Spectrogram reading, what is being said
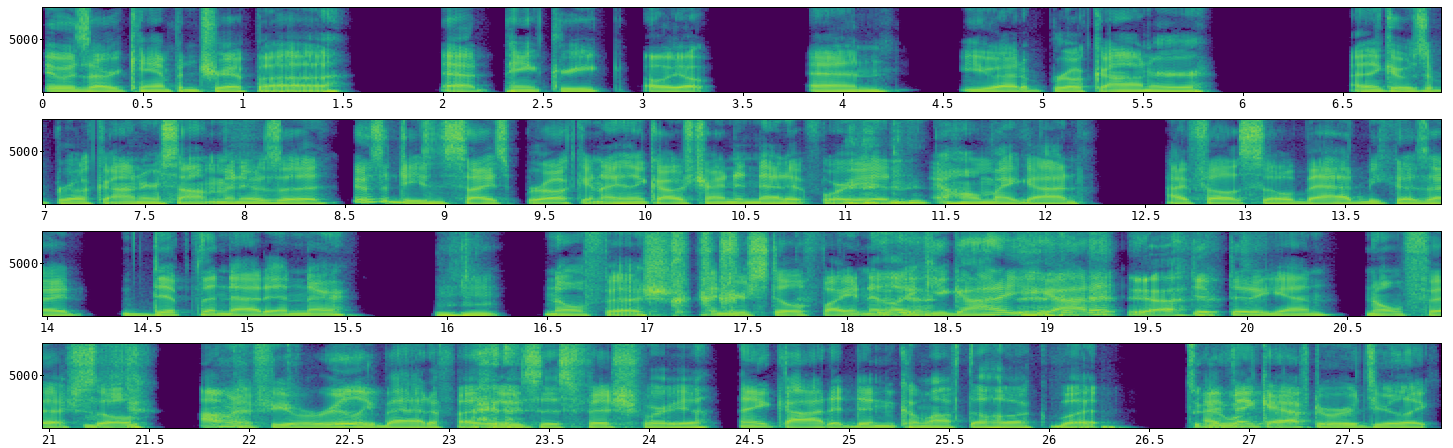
it was our camping trip uh, at Paint Creek, Oh, yep. and you had a brook on, or I think it was a brook on or something, and it was a it was a decent sized brook, and I think I was trying to net it for you, and oh my god, I felt so bad because I dipped the net in there, hmm no fish, and you're still fighting it like you got it, you got it, yeah. dipped it again, no fish, so. I'm gonna feel really bad if I lose this fish for you. Thank God it didn't come off the hook, but I a I good think afterwards you're like,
